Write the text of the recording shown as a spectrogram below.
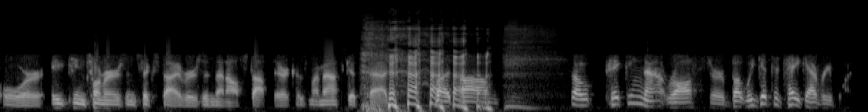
or 18 swimmers and six divers, and then I'll stop there because my math gets bad. but um, so picking that roster, but we get to take everyone.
